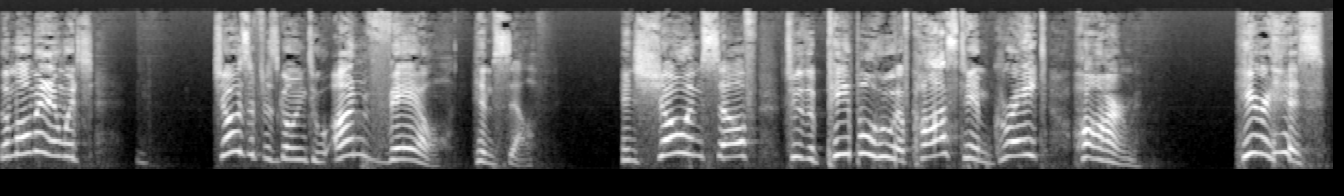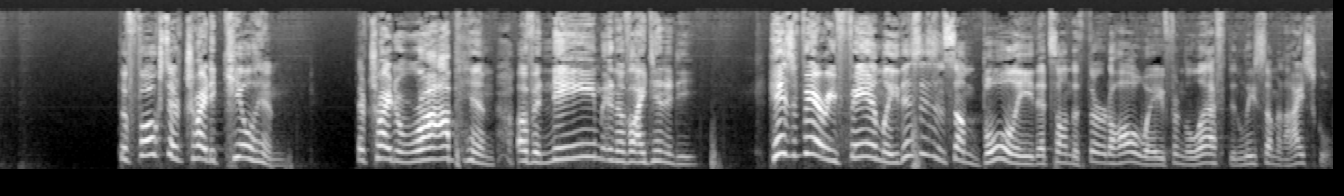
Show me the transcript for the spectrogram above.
the moment in which Joseph is going to unveil himself and show himself to the people who have caused him great harm. Here it is. The folks that have tried to kill him, that have tried to rob him of a name and of identity. His very family, this isn't some bully that's on the third hallway from the left in Lee Summit High School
